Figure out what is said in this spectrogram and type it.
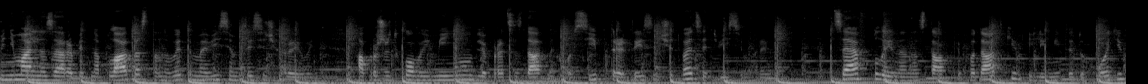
мінімальна заробітна плата становитиме 8 тисяч гривень, а прожитковий мінімум для працездатних осіб 3028 гривень. Це вплине на ставки податків і ліміти доходів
